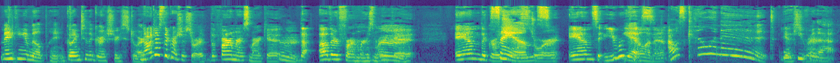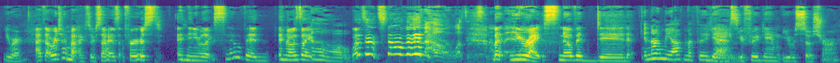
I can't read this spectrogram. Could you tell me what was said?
making a meal plan, going to the grocery store." Not just the grocery store, the farmer's market, Mm. the other farmer's market, and the grocery Sam's. store. And you were yes, killing it. I was killing it. Thank Yes, you you for that. You were. I thought we were talking about exercise at first, and then you were like Snowvid, and I was like, Oh. was it Snowvid? No, it wasn't. Snowvid. But you're right. Snowvid did. It knocked me off my food Yes, game. Yes, your food game. You were so strong.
